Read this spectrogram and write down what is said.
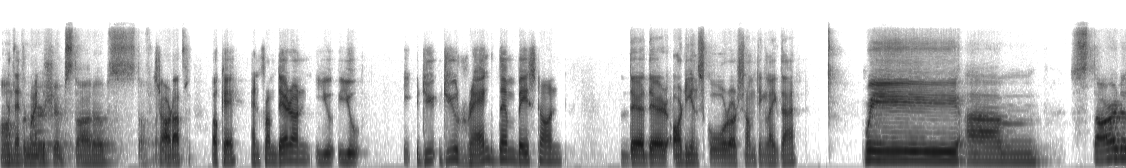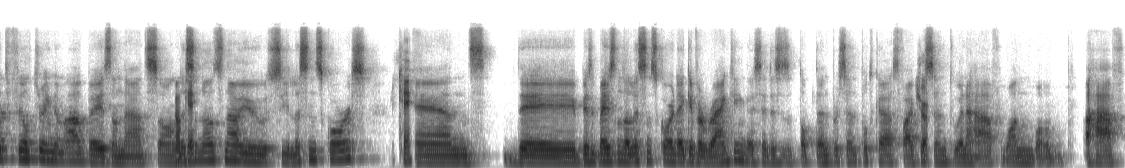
and then find entrepreneurship startups stuff like Startups. that. Okay. And from there on, you you do you, do you rank them based on their their audience score or something like that? we um started filtering them out based on that so on Okay. listen notes now you see listen scores Okay. and they bas- based on the listen score they give a ranking they say this is a top 10% podcast 5% two and a half one, one a half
